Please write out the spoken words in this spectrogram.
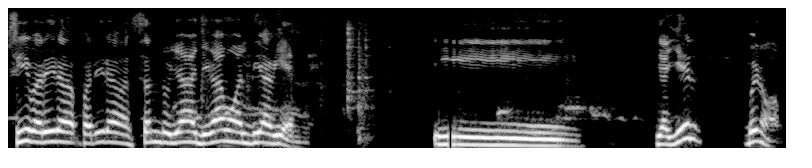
sí, para ir, a- para ir avanzando ya, llegamos al día viernes. Y, y ayer, bueno,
